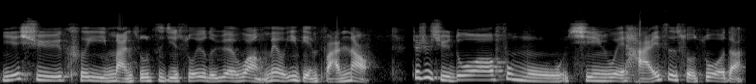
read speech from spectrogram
也许可以满足自己所有的愿望，没有一点烦恼。这是许多父母亲为孩子所做的，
